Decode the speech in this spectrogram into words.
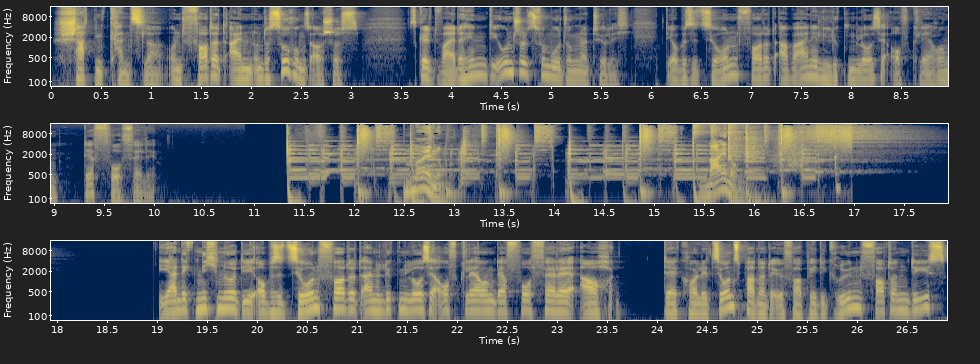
Schattenkanzler und fordert einen Untersuchungsausschuss. Es gilt weiterhin die Unschuldsvermutung natürlich. Die Opposition fordert aber eine lückenlose Aufklärung der Vorfälle. Meinung. Meinung. Janik, nicht nur die Opposition fordert eine lückenlose Aufklärung der Vorfälle, auch der Koalitionspartner der ÖVP, die Grünen, fordern dies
